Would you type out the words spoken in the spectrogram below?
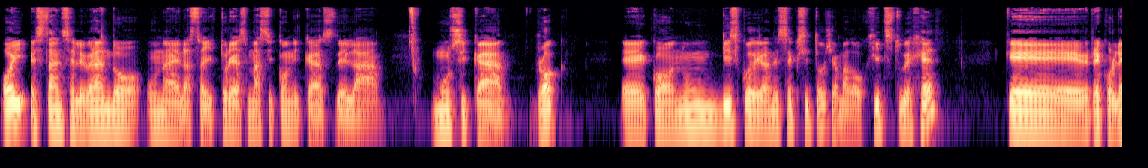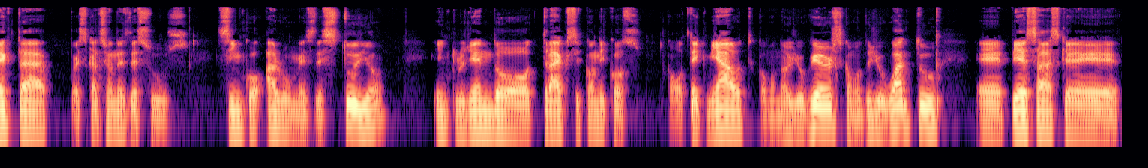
Hoy están celebrando una de las trayectorias más icónicas de la música rock eh, con un disco de grandes éxitos llamado Hits to the Head que recolecta pues canciones de sus cinco álbumes de estudio, incluyendo tracks icónicos como Take Me Out, como Know Your Gears, como Do You Want To, eh, piezas que,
